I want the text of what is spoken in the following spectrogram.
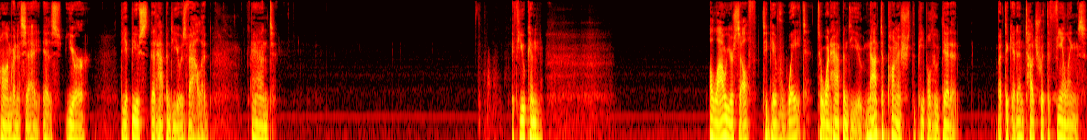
All I'm going to say is, your the abuse that happened to you is valid, and if you can allow yourself to give weight to what happened to you, not to punish the people who did it, but to get in touch with the feelings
